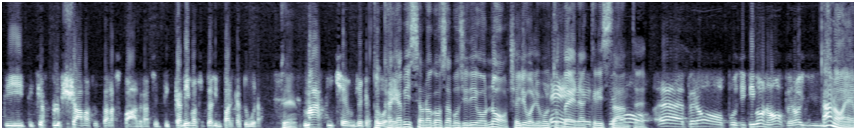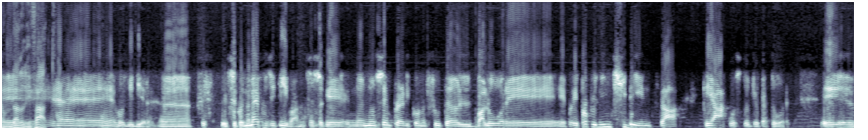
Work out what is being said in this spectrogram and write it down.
ti, ti, ti afflosciava tutta la squadra, cioè ti cadeva tutta l'impalcatura. Sì. Matic è un giocatore. Tocca capire se è una cosa positiva o no, cioè io voglio molto eh, bene a Cristante. Però, eh, però, positivo no, però Ah no, è un dato di fatto. Eh, voglio dire, eh, secondo me è positiva, nel senso che non sempre è riconosciuto il valore e proprio l'incidenza che ha questo giocatore. Eh,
